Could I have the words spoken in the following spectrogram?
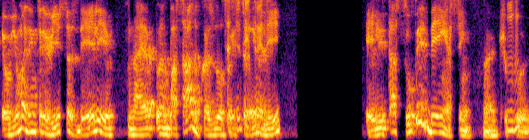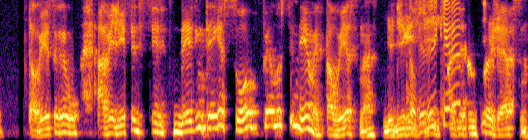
eu vi umas entrevistas dele na época, ano passado, por causa do Doutor Estranho ali. Ele tá super bem, assim, né? Tipo. Uhum. Talvez a velhice se desinteressou pelo cinema, talvez, né? De dirigir, talvez ele queira... fazer tantos projetos. Né?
